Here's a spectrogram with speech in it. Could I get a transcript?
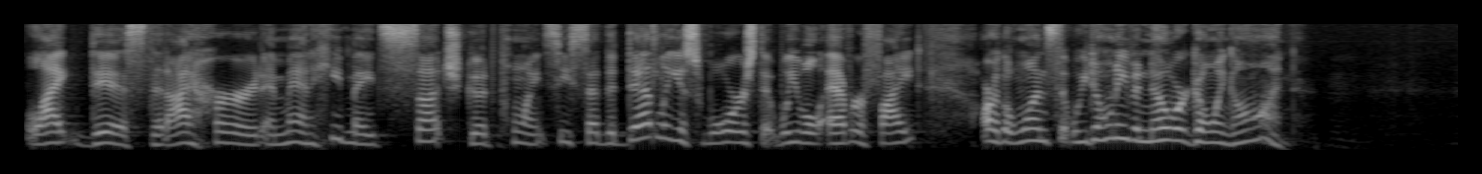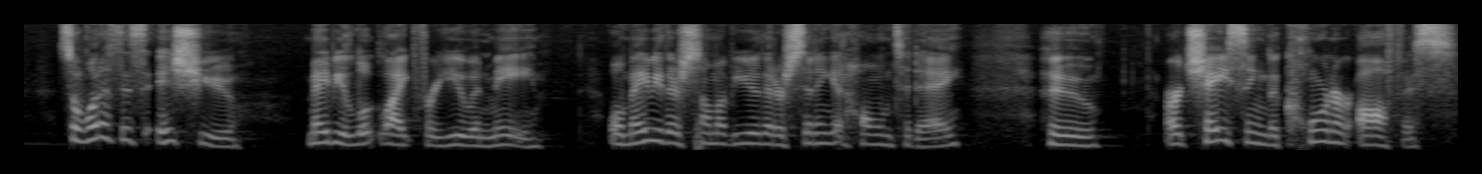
like this that I heard. And man, he made such good points. He said, The deadliest wars that we will ever fight are the ones that we don't even know are going on. So, what does this issue maybe look like for you and me? Well, maybe there's some of you that are sitting at home today who are chasing the corner office.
